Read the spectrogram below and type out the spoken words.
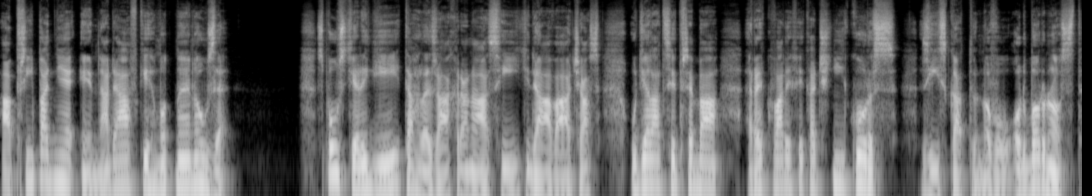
a případně i nadávky hmotné nouze. Spoustě lidí tahle záchraná síť dává čas udělat si třeba rekvalifikační kurz, získat novou odbornost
